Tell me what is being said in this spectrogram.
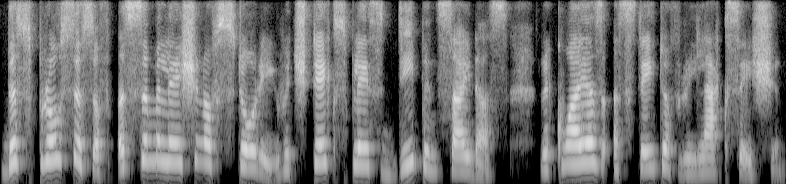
this process of assimilation of story, which takes place deep inside us, requires a state of relaxation.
